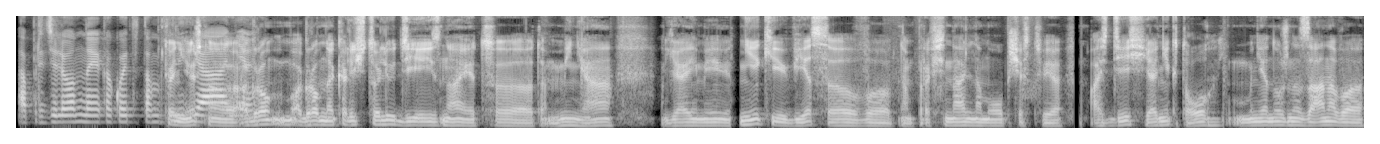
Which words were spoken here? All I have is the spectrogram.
определенное какое-то там влияние. Конечно, огром, огромное количество людей знает э, там, меня, я имею некий вес э, в там, профессиональном обществе, а здесь я никто. Мне нужно заново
